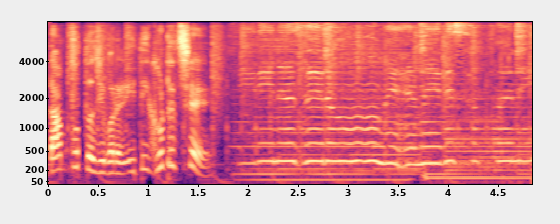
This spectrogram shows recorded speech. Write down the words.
দাম্পত্য জীবনের ইতি ঘটেছে तेरी नजरों में है मेरे सपने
